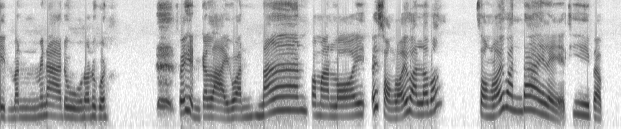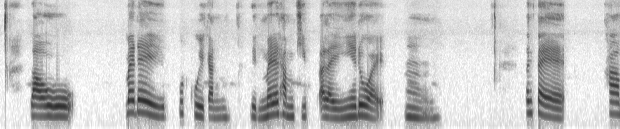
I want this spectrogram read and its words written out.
ลินมันไม่น่าดูเนาะทุกคน ไม่เห็นกันหลายวันนานประมาณร้อยเอ้ยสองร้อยวันแล้วมั้งสองร้อยวันได้แหละ ที่แบบเราไม่ได้พูดคุยกันหลินไม่ได้ทำคลิปอะไรอย่างเงี้ยด้วย อืม ตั้งแต่ ข้าม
